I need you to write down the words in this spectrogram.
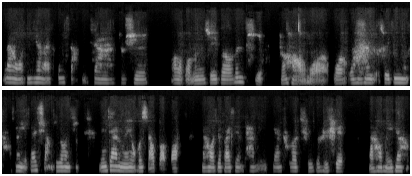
那我今天来分享一下，就是呃，我们这个问题，正好我我我好像也最近好像也在想这个问题。因为家里面有个小宝宝，然后就发现他每天除了吃就是睡，然后每一天很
